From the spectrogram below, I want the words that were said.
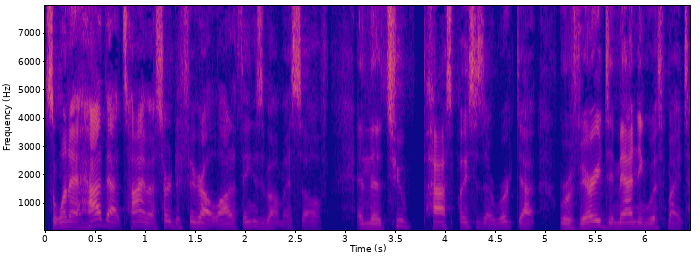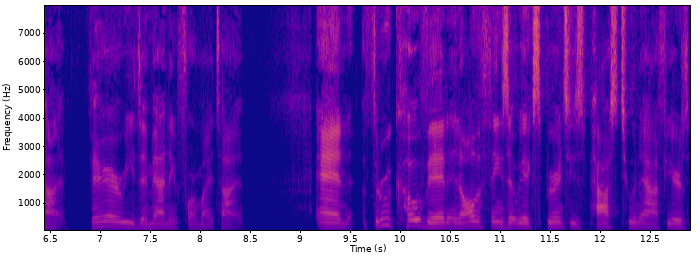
So when I had that time, I started to figure out a lot of things about myself. And the two past places I worked at were very demanding with my time, very demanding for my time. And through COVID and all the things that we experienced these past two and a half years,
